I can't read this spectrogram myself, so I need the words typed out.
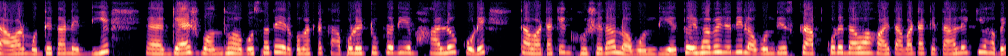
তাওয়ার মধ্যেখানে দিয়ে অ্যা গ্যাস বন্ধ অবস্থাতে এরকম একটা কাপড়ের টুকরো দিয়ে ভালো করে তাওয়াটাকে ঘষে দাও লবণ দিয়ে। তো এভাবে যদি লবণ দিয়ে স্ক্রাব করে দেওয়া হয় তাওয়াটাকে, তাহলে কি হবে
